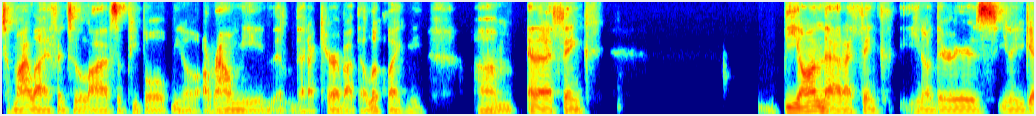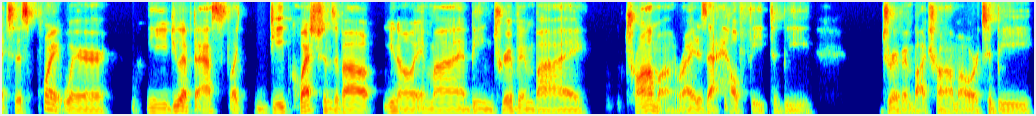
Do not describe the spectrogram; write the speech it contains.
to my life and to the lives of people you know around me that, that I care about that look like me. Um, and I think beyond that, I think you know there is you know you get to this point where you do have to ask like deep questions about you know am I being driven by trauma right is that healthy to be driven by trauma or to be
